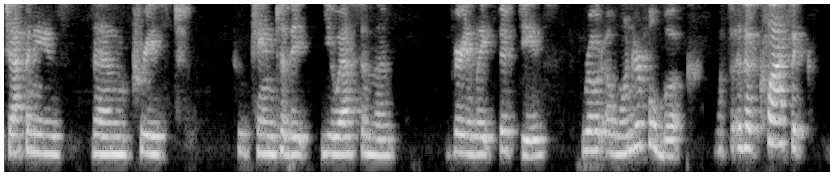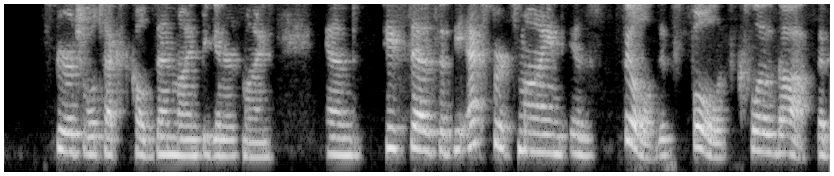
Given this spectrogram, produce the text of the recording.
Japanese Zen priest who came to the US in the very late 50s, wrote a wonderful book. It's a classic spiritual text called Zen Mind, Beginner's Mind. And he says that the expert's mind is filled, it's full, it's closed off, that,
